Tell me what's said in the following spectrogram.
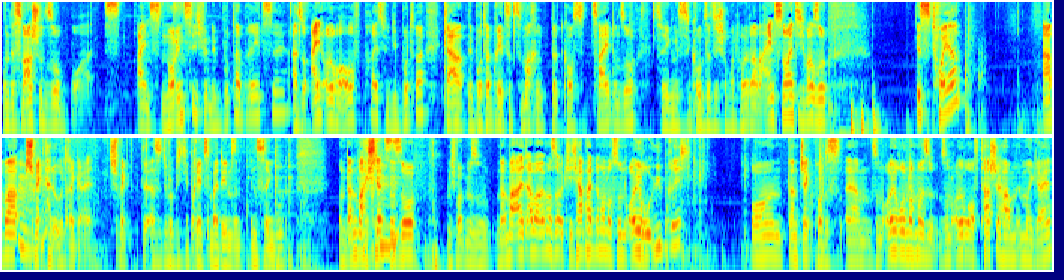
Und es war schon so, boah, ist 1,90 für eine Butterbreze. Also 1 Euro Aufpreis für die Butter. Klar, eine Butterbreze zu machen, das kostet Zeit und so. Deswegen ist sie grundsätzlich schon mal teurer. Aber 1,90 war so, ist teuer, aber schmeckt halt ultra geil. Schmeckt, also die, wirklich die Brezen bei dem sind insane gut. Und dann war ich letztens so, und ich wollte mir so, und dann war halt aber immer so, okay, ich habe halt immer noch so einen Euro übrig. Und dann Jackpot. Das, ähm, so ein Euro nochmal, so, so ein Euro auf Tasche haben, immer geil.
